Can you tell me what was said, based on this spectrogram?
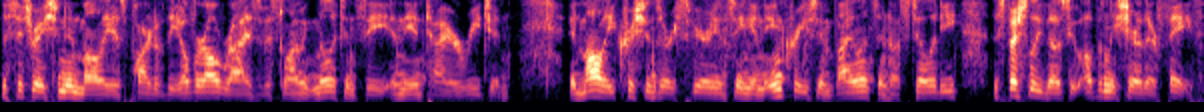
the situation in Mali is part of the overall rise of Islamic militancy in the entire region. In Mali, Christians are experiencing an increase in violence and hostility, especially those who openly share their faith.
